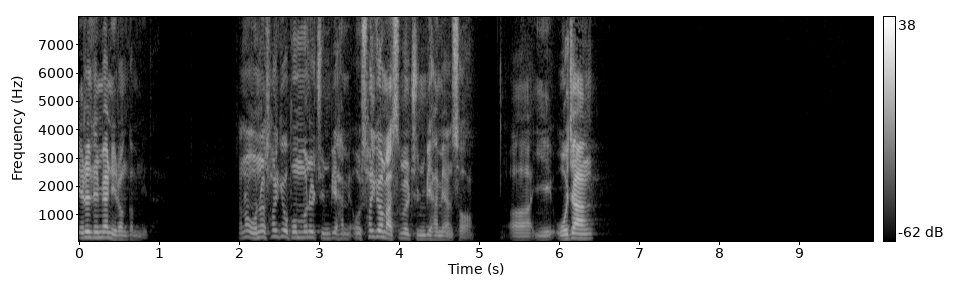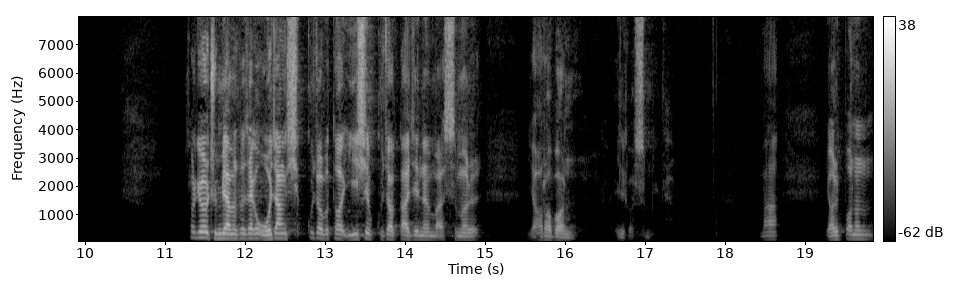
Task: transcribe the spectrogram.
예를 들면 이런 겁니다. 저는 오늘 설교 본문을 준비하며 설교 말씀을 준비하면서 어, 이 5장 설교를 준비하면서 제가 5장 19절부터 29절까지 있는 말씀을 여러 번 읽었습니다. 아마 10번은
